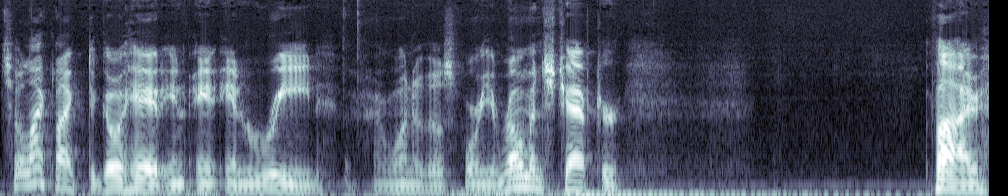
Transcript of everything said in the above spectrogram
So I'd like, to go ahead and, and, and read one of those for you. Romans chapter 5,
